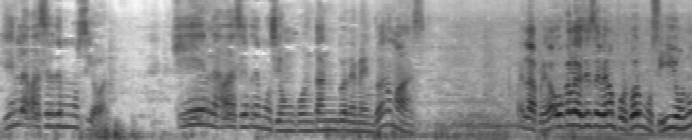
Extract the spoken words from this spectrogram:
¿Quién la va a hacer de emoción? ¿Quién la va a hacer de emoción con tanto elemento? nomás. La Ojalá así se vieran por todo Hermosillo, ¿no?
